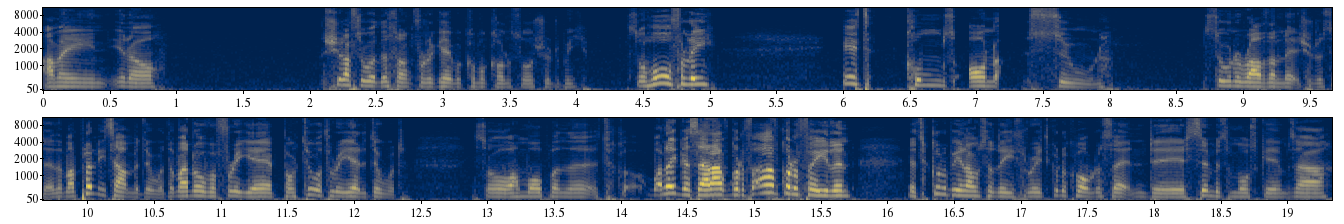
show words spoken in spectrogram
I mean, you know, should have to wait this long for a game to come on console, should we? So hopefully, it comes on soon sooner rather than later, should I say. They've had plenty of time to do it. They've had over three years, about two or three years to do it. So I'm hoping that, well, like I said, I've got a, I've got a feeling it's going to be announced at E3. It's going to come out on a certain day, same as most games are.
